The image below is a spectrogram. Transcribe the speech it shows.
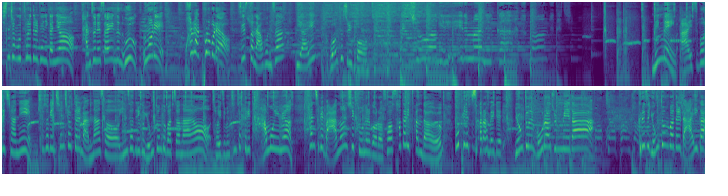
신청곡 틀어드릴 테니까요. 단전에 쌓여있는 욱 응어리 활활 풀어버려요. 씨스타 나 혼자 이하이 one two three four 닉네임 아이스보리차님 추석엔 친척들 만나서 인사드리고 용돈도 받잖아요. 저희 집은 친척들이 다 모이면 한 집에 만 원씩 돈을 걸어서 사다리 탄 다음 뽑힌 사람에게 용돈을 몰아줍니다 그래서 용돈 받을 나이가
